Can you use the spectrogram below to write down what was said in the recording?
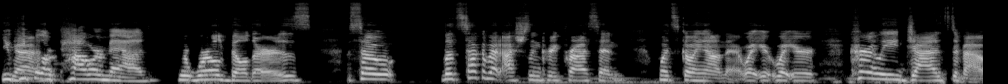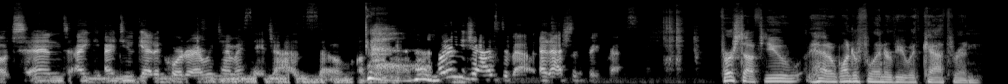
you yeah, people are power mad? You're world builders. So let's talk about Ashland Creek Press and what's going on there. What you're what you're currently jazzed about. And I I do get a quarter every time I say jazz. So what are you jazzed about at Ashland Creek Press? First off, you had a wonderful interview with Catherine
